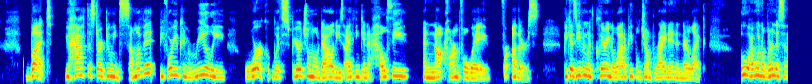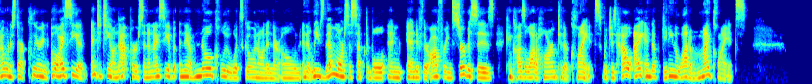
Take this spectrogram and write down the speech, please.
But you have to start doing some of it before you can really work with spiritual modalities i think in a healthy and not harmful way for others because even with clearing a lot of people jump right in and they're like oh i want to learn this and i want to start clearing. Oh i see an entity on that person and i see it and they have no clue what's going on in their own. And it leaves them more susceptible and and if they're offering services can cause a lot of harm to their clients which is how i end up getting a lot of my clients.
